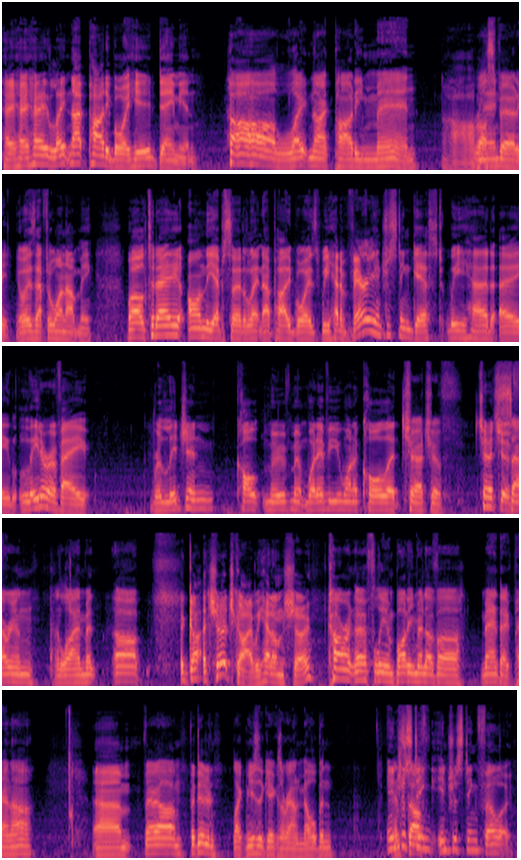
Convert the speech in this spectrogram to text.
Hey, hey, hey, late night party boy here, Damien. Ah, late night party man. Oh, Ross man. Purdy. You always have to one up me. Well, today on the episode of Late Night Party Boys, we had a very interesting guest. We had a leader of a religion, cult movement, whatever you want to call it, Church of church of Sarian Alignment. Uh, a, gu- a church guy we had on the show. current earthly embodiment of uh, Mandek Penha. Um, They, um, they did like music gigs around Melbourne. And stuff. interesting, interesting fellow.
